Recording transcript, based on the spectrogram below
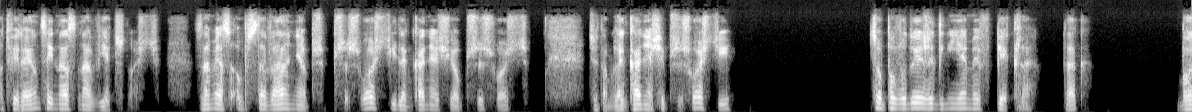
otwierającej nas na wieczność. Zamiast obstawania przy przyszłości, lękania się o przyszłość, czy tam lękania się przyszłości, co powoduje, że gnijemy w piekle, tak? Bo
